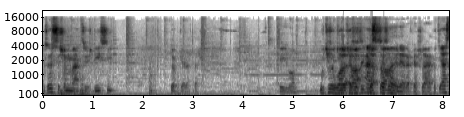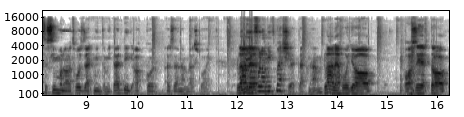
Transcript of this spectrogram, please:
Az összes animációs DC tökéletes. Így van. Úgyhogy, Szóval ez az ezt a, nagyon érdekes lehet. hogyha ezt a színvonalat hozzák, mint amit eddig, akkor ezzel nem lesz baj. Pláne, Még valamit meséltek, nem? pláne hogy a, azért a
